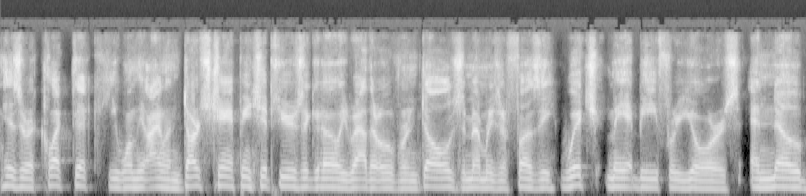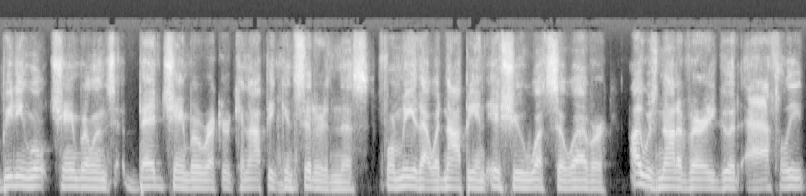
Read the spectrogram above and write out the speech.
His are eclectic. He won the Island Darts Championships years ago. He rather overindulged. The memories are fuzzy. Which may it be for yours? And no, beating Wilt Chamberlain's bedchamber record cannot be considered in this. For me, that would not be an issue whatsoever. I was not a very good athlete.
